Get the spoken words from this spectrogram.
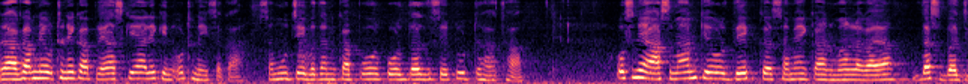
राघव ने उठने का प्रयास किया, लेकिन उठ नहीं सका। समूचे बदन का पोर पोर दर्द से टूट रहा था। उसने आसमान की ओर देखकर समय का अनुमान लगाया। दस बज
